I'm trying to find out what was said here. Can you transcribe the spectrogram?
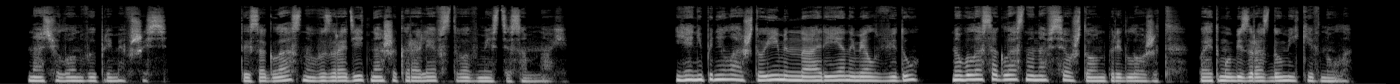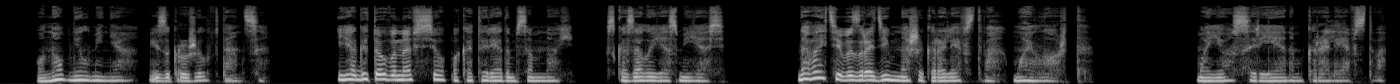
— начал он, выпрямившись, — «ты согласна возродить наше королевство вместе со мной?» Я не поняла, что именно Ариен имел в виду, но была согласна на все, что он предложит, поэтому без раздумий кивнула. Он обнял меня и закружил в танце. «Я готова на все, пока ты рядом со мной», — сказала я, смеясь. «Давайте возродим наше королевство, мой лорд. Моё с Ириеном королевство.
